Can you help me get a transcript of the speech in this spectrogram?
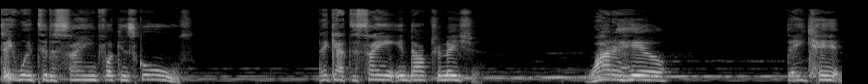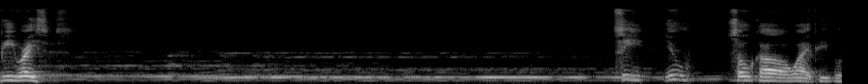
They went to the same fucking schools. They got the same indoctrination. Why the hell they can't be racist? See, you so called white people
